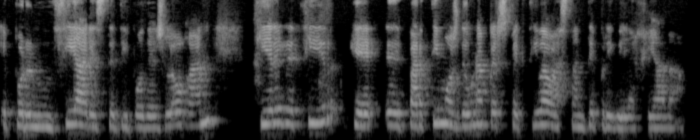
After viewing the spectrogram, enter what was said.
eh, pronunciar este tipo de eslogan quiere decir que eh, partimos de una perspectiva bastante privilegiada.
